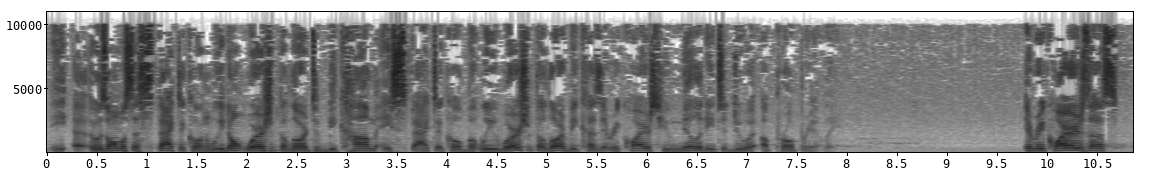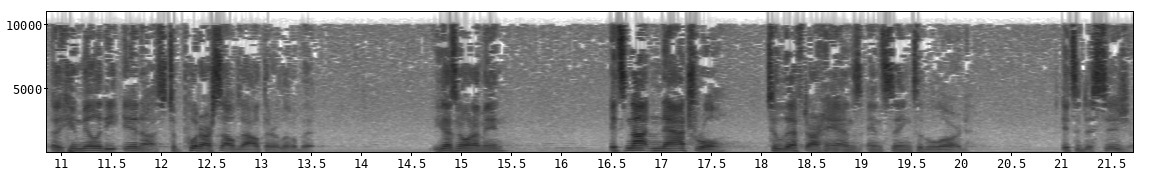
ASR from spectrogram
he, uh, it was almost a spectacle. And we don't worship the Lord to become a spectacle, but we worship the Lord because it requires humility to do it appropriately. It requires us a humility in us to put ourselves out there a little bit. You guys know what I mean? It's not natural to lift our hands and sing to the Lord. It's a decision.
